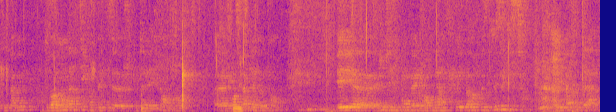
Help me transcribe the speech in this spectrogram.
qui est paru, de voir le nombre d'articles en fait, euh, que tu avais écrit en droit. Euh, je ne pensais pas qu'il y avait autant. Et euh, je me suis dit, bon, ben, je vais en un petit peu et pas avoir posé toutes ces questions. Il n'est pas trop tard.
